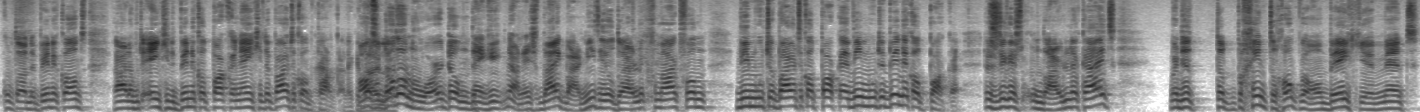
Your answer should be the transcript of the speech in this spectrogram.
komt aan de binnenkant. Ja, dan moet eentje de binnenkant pakken en eentje de buitenkant Ja, pakken. Maar als ik dat dan hoor, dan denk ik... nou, dan is blijkbaar niet heel duidelijk gemaakt van... wie moet de buitenkant pakken en wie moet de binnenkant pakken. Dus er is onduidelijkheid. Maar dat, dat begint toch ook wel een beetje met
